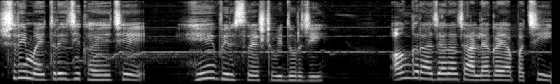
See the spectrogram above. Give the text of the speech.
શ્રી મૈત્રીજી કહે છે, હે વીરશ્રેષ્ઠ વિદુરજી, અંગ રાજાના ચાલ્યા ગયા પછી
